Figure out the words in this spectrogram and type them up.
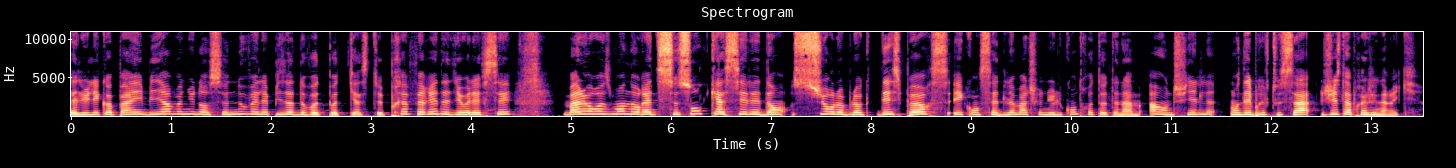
Salut les copains et bienvenue dans ce nouvel épisode de votre podcast préféré dédié au LFC. Malheureusement, nos Reds se sont cassés les dents sur le bloc des Spurs et concèdent le match nul contre Tottenham à Anfield. On débriefe tout ça juste après générique.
